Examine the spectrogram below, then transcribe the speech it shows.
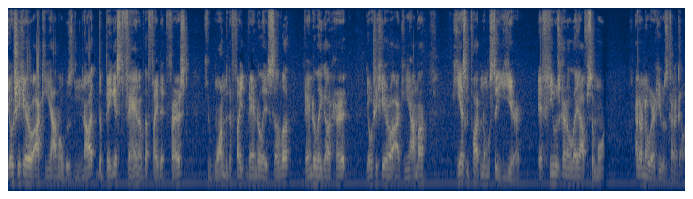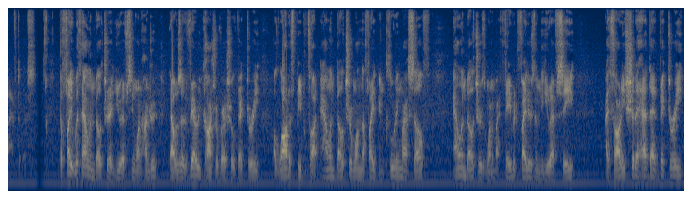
Yoshihiro Akiyama was not the biggest fan of the fight at first. He wanted to fight Vanderlei Silva, Vanderlei got hurt. Yoshihiro Akiyama, he hasn't fought in almost a year. If he was going to lay off some more, I don't know where he was going to go after this. The fight with Alan Belcher at UFC 100, that was a very controversial victory. A lot of people thought Alan Belcher won the fight, including myself. Alan Belcher is one of my favorite fighters in the UFC. I thought he should have had that victory,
